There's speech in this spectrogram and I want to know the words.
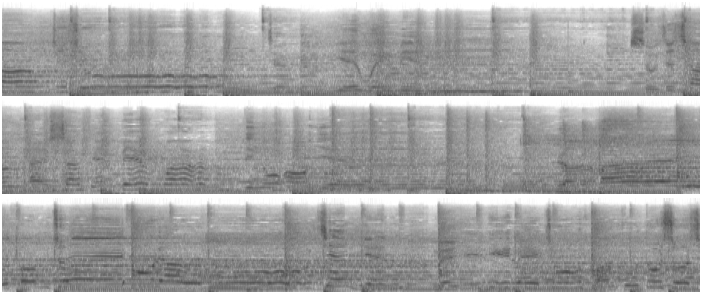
方之珠，整夜未眠，守着沧海桑田变幻的诺言，让海风吹拂了五千年，每一滴泪珠仿佛都说出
